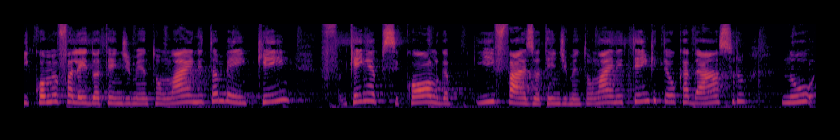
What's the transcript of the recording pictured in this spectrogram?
E como eu falei do atendimento online, também quem, quem é psicóloga e faz o atendimento online tem que ter o cadastro no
